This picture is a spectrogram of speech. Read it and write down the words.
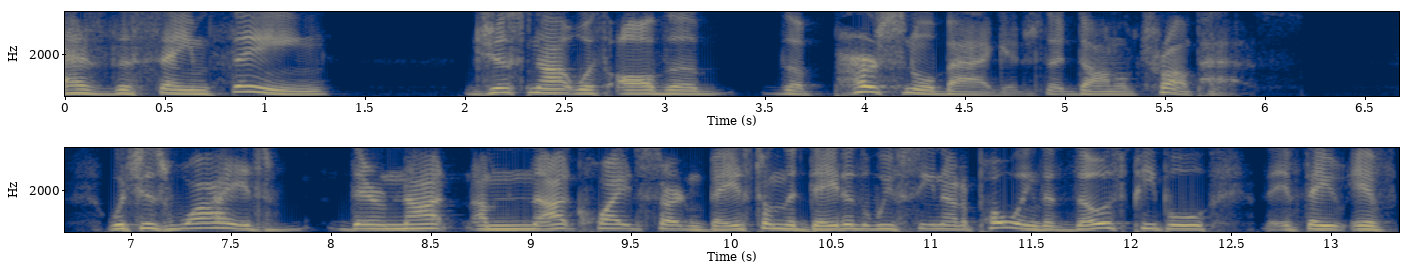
as the same thing, just not with all the the personal baggage that Donald Trump has. Which is why it's they're not I'm not quite certain based on the data that we've seen out of polling that those people if they if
